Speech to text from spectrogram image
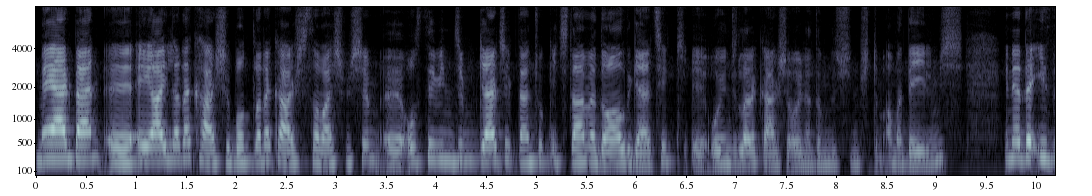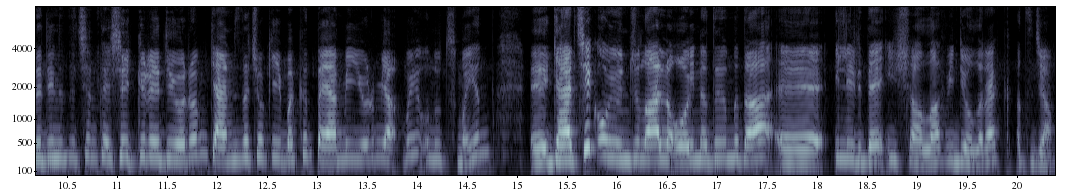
Meğer ben ee, AI'lara karşı, botlara karşı savaşmışım. Ee, o sevincim gerçekten çok içten ve doğaldı. Gerçek ee, oyunculara karşı oynadığımı düşünmüştüm ama değilmiş. Yine de izlediğiniz için teşekkür ediyorum. Kendinize çok iyi bakın. Beğenmeyi, yorum yapmayı unutmayın. Ee, gerçek oyuncularla oynadığımı da ee, ileride inşallah video olarak atacağım.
